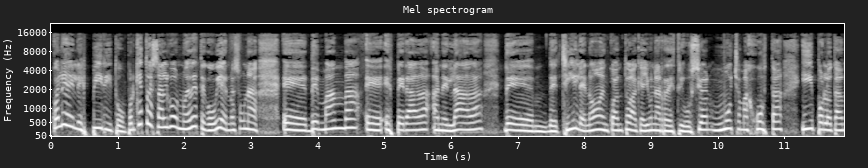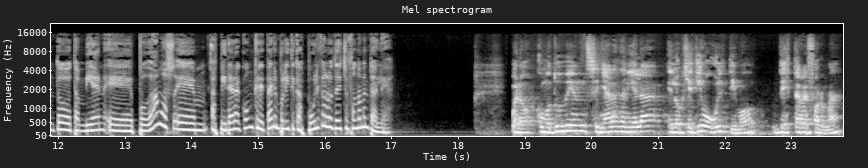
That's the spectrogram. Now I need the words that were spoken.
¿cuál es el espíritu? Porque esto es algo, no es de este gobierno, es una eh, demanda eh, esperada, anhelada de, Chile, ¿no? En cuanto a que haya una redistribución mucho más justa y por lo tanto también eh, podamos aspirar a concretar en políticas públicas los derechos fundamentales. Bueno, como tú bien señalas, Daniela, el objetivo último de esta reforma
